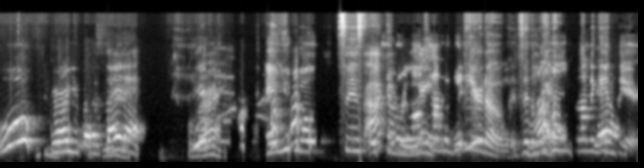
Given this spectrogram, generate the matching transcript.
Ooh, girl, you better say that. Right. and you know, since it I can relate. time to get here, though. It took right. a long time to yeah. get there.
